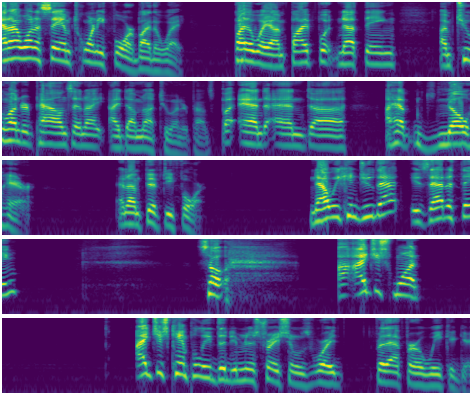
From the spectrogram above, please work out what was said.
And I want to say I'm 24, by the way. By the way, I'm five foot nothing. I'm 200 pounds, and I, I am not 200 pounds, but and and uh, I have no hair, and I'm 54. Now we can do that. Is that a thing? So, I, just want. I just can't believe the administration was worried for that for a week ago,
